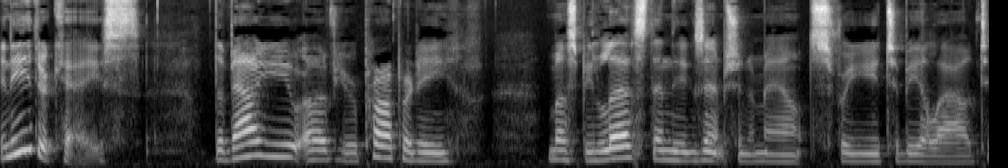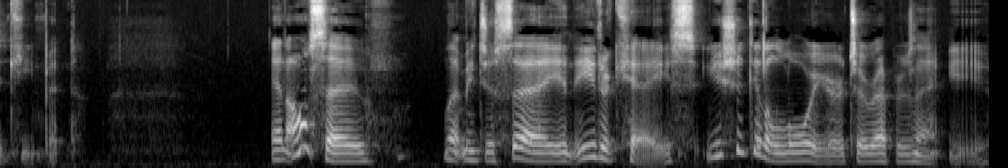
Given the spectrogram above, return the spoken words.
In either case, the value of your property must be less than the exemption amounts for you to be allowed to keep it. And also, let me just say, in either case, you should get a lawyer to represent you.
